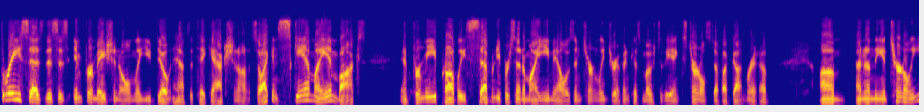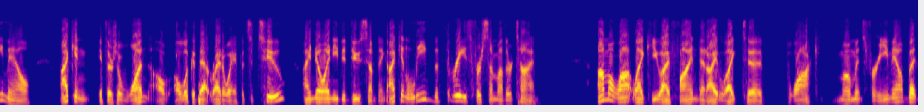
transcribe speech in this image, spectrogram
three says this is information only. You don't have to take action on it. So I can scan my inbox, and for me, probably 70% of my email is internally driven because most of the external stuff I've gotten rid of. Um, and on the internal email, I can, if there's a one, I'll, I'll look at that right away. If it's a two, I know I need to do something. I can leave the threes for some other time. I'm a lot like you. I find that I like to block moments for email, but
